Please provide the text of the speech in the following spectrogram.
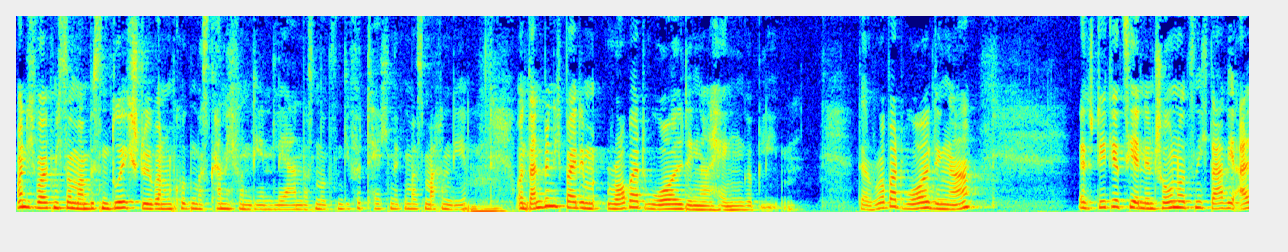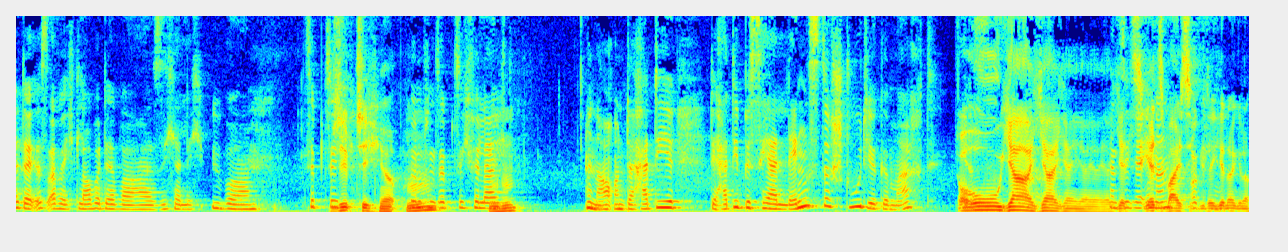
Und ich wollte mich so mal ein bisschen durchstöbern und gucken, was kann ich von denen lernen, was nutzen die für Techniken, was machen die. Und dann bin ich bei dem Robert Waldinger hängen geblieben. Der Robert Waldinger, es steht jetzt hier in den Shownotes nicht da, wie alt er ist, aber ich glaube, der war sicherlich über 70, 70, ja. Mhm. 75 vielleicht. Genau, und der hat die, der hat die bisher längste Studie gemacht. Oh ja, ja, ja, ja, ja. Kannst Jetzt, jetzt weiß ich Okay. wieder, genau, genau.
